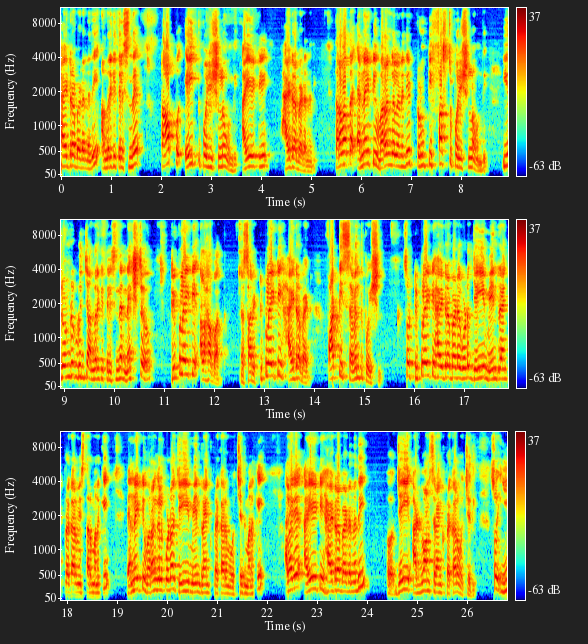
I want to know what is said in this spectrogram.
హైదరాబాద్ అనేది అందరికీ తెలిసిందే. టాప్ ఎయిత్ పొజిషన్లో ఉంది ఐఐటి హైదరాబాద్ అనేది. తర్వాత ఎన్ఐటి వరంగల్ అనేది ట్వంటీ ఫస్ట్ పొజిషన్లో ఉంది. ఈ రెండు గురించి అందరికీ తెలిసిందే. Next triple IT Allahabad sorry triple IT Hyderabad forty seventh position. So triple IT Hyderabad కూడా జేఈ మెయిన్ ర్యాంక్ ప్రకారం ఇస్తారు మనకి. ఎన్ఐటి వరంగల్ కూడా జేఈ మెయిన్ ర్యాంక్ ప్రకారం వచ్చేది మనకి. అలాగే ఐఐటి హైదరాబాద్ అనేది జేఈ అడ్వాన్స్ ర్యాంక్ ప్రకారం వచ్చేది. సో ఈ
